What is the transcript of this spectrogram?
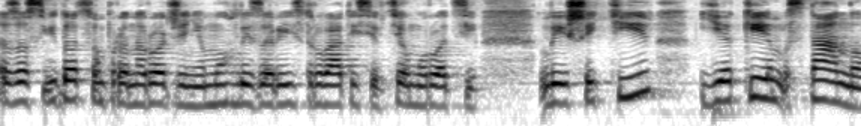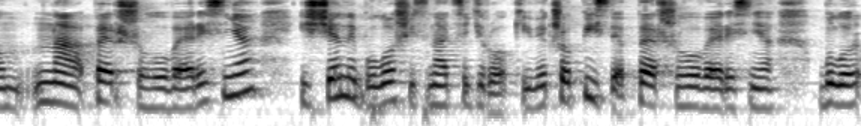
За свідоцтвом про народження могли зареєструватися в цьому році лише ті, яким станом на 1 вересня іще не було 16 років. Якщо після 1 вересня було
